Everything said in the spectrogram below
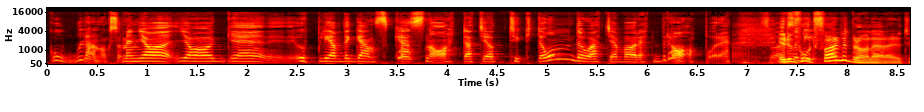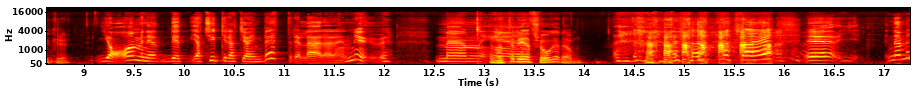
skolan också. Men jag, jag eh, upplevde ganska snart att jag tyckte om det och att jag var rätt bra på det. Så, är du fortfarande bra lärare tycker du? Ja, men jag, det, jag, tycker att jag är en bättre lärare nu. Men, det var inte det jag frågade om. nej, eh, nej, men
